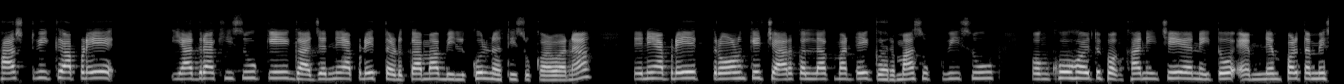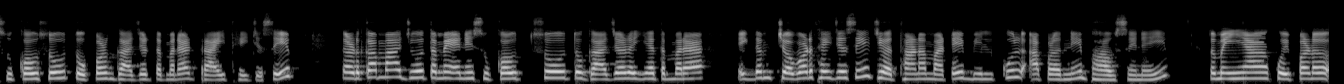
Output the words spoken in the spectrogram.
ખાસ ટ્રીક આપણે યાદ રાખીશું કે ગાજરને આપણે તડકામાં બિલકુલ નથી સુકાવવાના. તેને આપણે ત્રણ કે ચાર કલાક માટે ઘરમાં સૂકવીશું. પંખો હોય તો પંખા નીચે નહીં તો એમનેમ પણ તમે સૂકવશો, તો પણ ગાજર તમારા ડ્રાય થઈ જશે. તડકામાં જો તમે એને સૂકવશો, તો ગાજર અહીંયા તમારા એકદમ ચવડ થઈ જશે, જે અથાણા માટે બિલકુલ આપણને ભાવશે નહીં. તો મેં અહીંયા કોઈ પણ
